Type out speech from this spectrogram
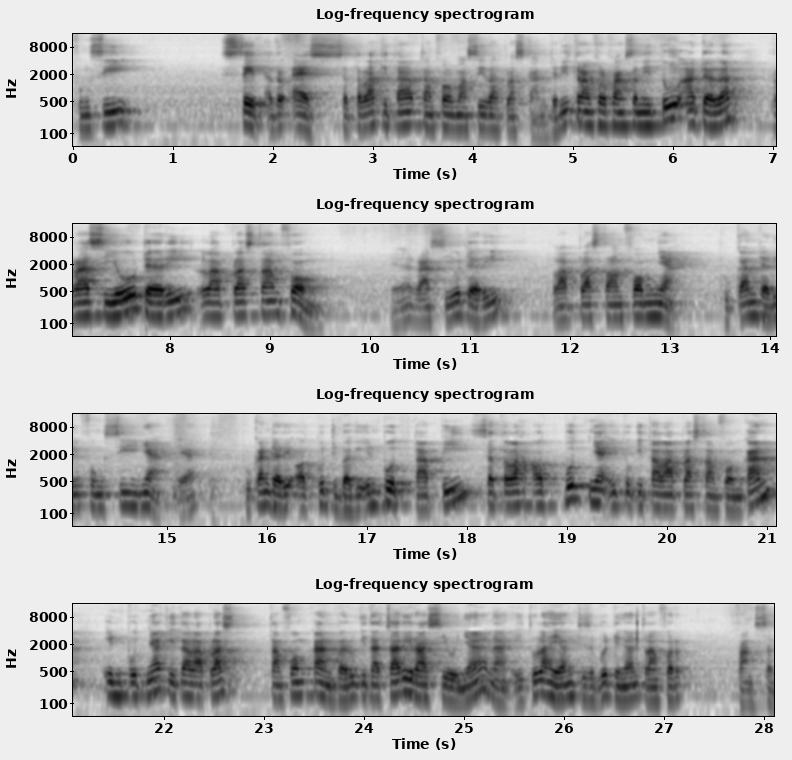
fungsi state atau S setelah kita transformasi Laplace kan. Jadi transfer function itu adalah rasio dari Laplace transform. Ya, rasio dari Laplace transformnya, bukan dari fungsinya ya. Bukan dari output dibagi input, tapi setelah outputnya itu kita Laplace transformkan, inputnya kita Laplace transformkan baru kita cari rasionya. Nah itulah yang disebut dengan transfer function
